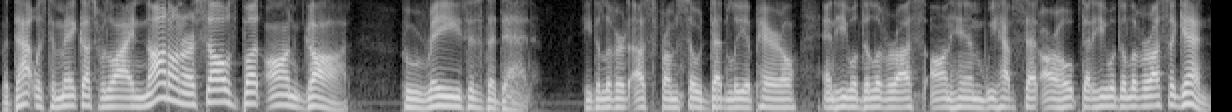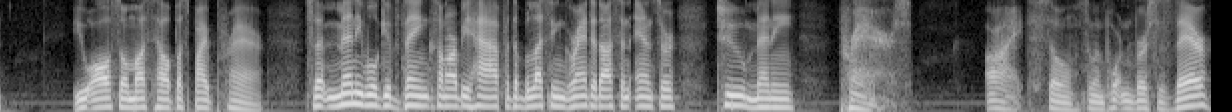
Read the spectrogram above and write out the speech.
but that was to make us rely not on ourselves, but on God, who raises the dead. He delivered us from so deadly a peril, and he will deliver us. On him we have set our hope that he will deliver us again. You also must help us by prayer, so that many will give thanks on our behalf for the blessing granted us in answer to many prayers. All right, so some important verses there.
